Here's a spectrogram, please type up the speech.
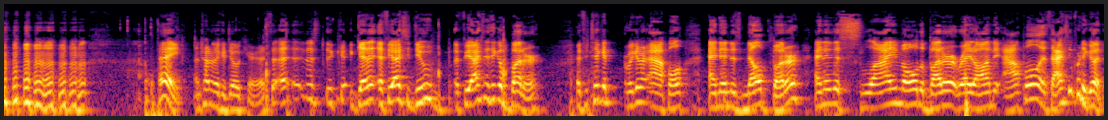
hey, I'm trying to make a joke here. It's, uh, uh, just, uh, get it? If you actually do, if you actually take a butter, if you take a regular apple and then just melt butter and then just slime all the butter right on the apple, it's actually pretty good.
